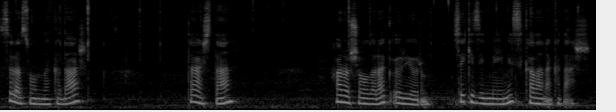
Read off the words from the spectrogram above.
Sıra sonuna kadar tersten haroşa olarak örüyorum. 8 ilmeğimiz kalana kadar.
